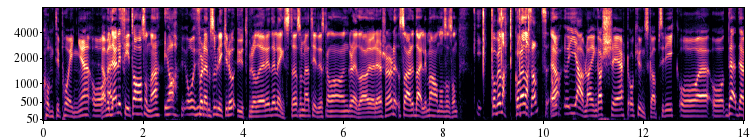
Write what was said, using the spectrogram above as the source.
kom til poenget. Og Ja, men det er litt fint å ha sånne. ja, hun, For dem som liker å utbrodere i det lengste, som jeg tidligere kan ha en glede av å gjøre sjøl, så er det deilig med å ha noen sånn sånn Kom igjen, da! Kom igjen, Ikke da! sant? Ja. Og, og jævla engasjert og kunnskapsrik. Og, og det, det,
